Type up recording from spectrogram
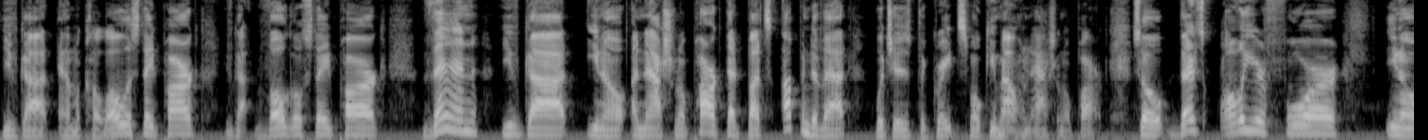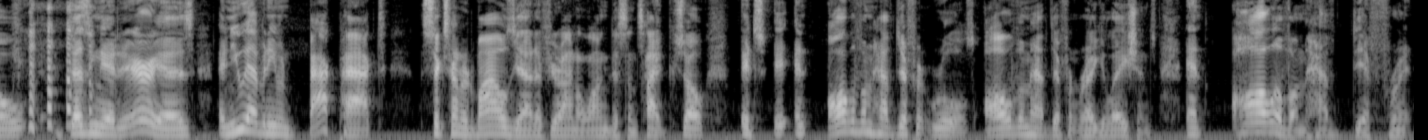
You've got Amicalola State Park, you've got Vogel State Park. Then you've got, you know, a national park that butts up into that, which is the Great Smoky Mountain National Park. So there's all your four you know, designated areas, and you haven't even backpacked 600 miles yet if you're on a long distance hike. So it's, it, and all of them have different rules, all of them have different regulations, and all of them have different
